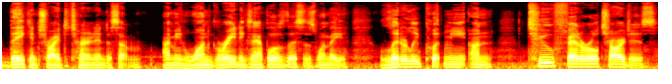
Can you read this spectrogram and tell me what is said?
They can try to turn it into something. I mean, one great example of this is when they literally put me on two federal charges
